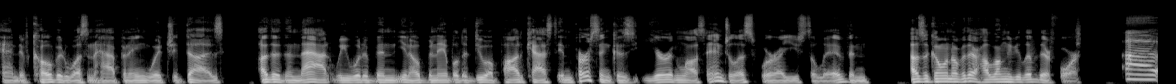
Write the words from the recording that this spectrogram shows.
And if COVID wasn't happening, which it does, other than that, we would have been, you know, been able to do a podcast in person because you're in Los Angeles where I used to live. And how's it going over there? How long have you lived there for? Uh,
